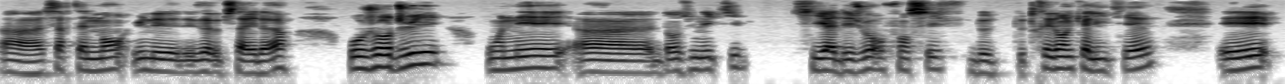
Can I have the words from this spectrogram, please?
euh, certainement une des, outsiders. Aujourd'hui, on est euh, dans une équipe qui a des joueurs offensifs de, très grande qualité et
